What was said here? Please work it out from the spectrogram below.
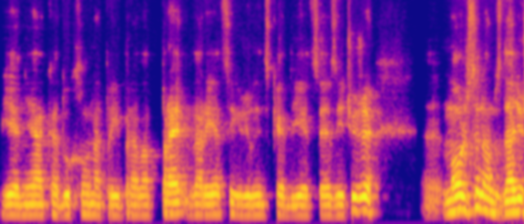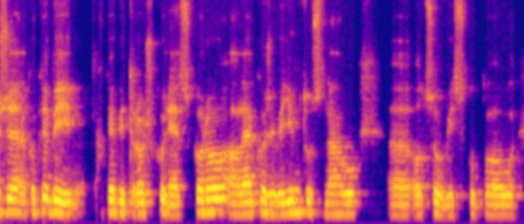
je nejaká duchovná príprava pre veriacich Žilinskej diecézy. Čiže Môže sa nám zdať, že ako keby, ako keby trošku neskoro, ale akože vidím tú snahu uh, otcov biskupov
